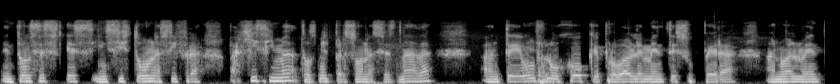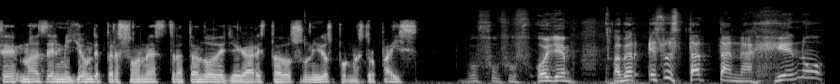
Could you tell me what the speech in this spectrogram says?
Entonces es, insisto, una cifra bajísima, dos mil personas es nada, ante un flujo que probablemente supera anualmente más del millón de personas tratando de llegar a Estados Unidos por nuestro país. Oye, a ver, ¿eso está tan ajeno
